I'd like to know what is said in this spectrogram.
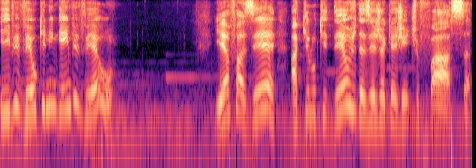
e viver o que ninguém viveu. E é fazer aquilo que Deus deseja que a gente faça.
